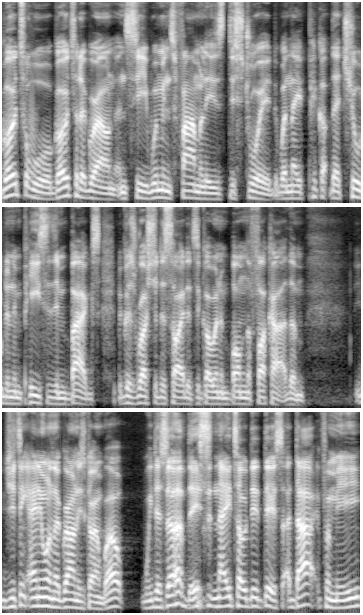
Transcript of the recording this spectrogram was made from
Go to war, go to the ground, and see women's families destroyed when they pick up their children in pieces in bags because Russia decided to go in and bomb the fuck out of them." Do you think anyone on the ground is going, "Well, we deserve this. NATO did this"? Uh, that for me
